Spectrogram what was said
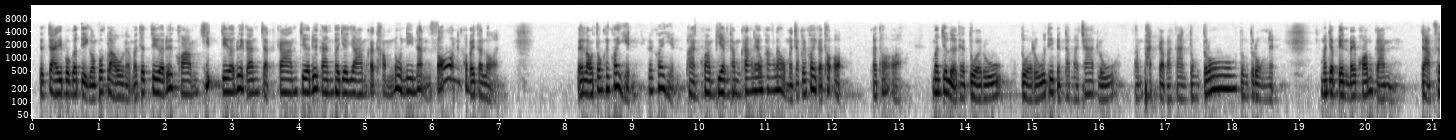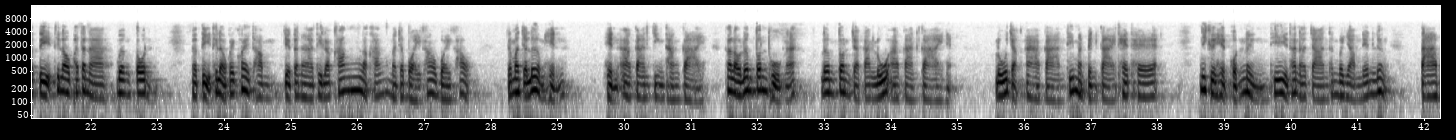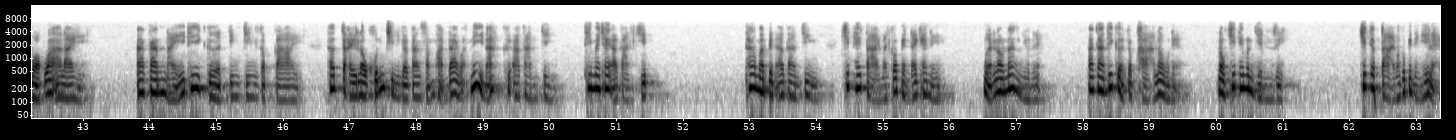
แต่ใจปกติของพวกเราเนี่ยมันจะเจือด้วยความคิดเจือด้วยการจัดการเจือด้วยการพยายามกระทำโน่นนี่นั่นซ้อนเข้าไปตลอด แต่เราต้องค่อยๆเห็น ค่อยๆเห็น ผ่านความเพียรทำครั้งแล้วครั้งเล่ามันจะค่อยๆ กระเทาะออก กระเทาะออก มันจะเหลือแต่ตัวรู้ ตัวรู้ที่เป็นธรรมชาติรู้ สัมผัสกับอาการตรงๆตรงๆเนี่ยมันจะเป็นไปพร้อมกันจากสติที่เราพัฒนาเบื้องต้น สติที่เราค่อย ๆทำเจตนาทีละครั้งละครั้ง มันจะบ่อยเข้าบ่อยเข้าแล้วมันจะเริ่มเห็นเห็นอาการจริงทางกาย ถ้าเราเริ่มต้นถูกนะ เริ่มต้นจากการรู้อาการกายเนี่ยรู้จากอาการที่มันเป็นกายแท้ๆนี่คือเหตุผลหนึ่งที่ท่านอาจารย์ท่านพยายามเน้นเรื่อง ตาบอกว่าอะไร อาการไหนที่เกิดจริง ๆ กับกาย ถ้าใจเราคุ้นชินกับการสัมผัสได้ว่านี่นะคืออาการจริงที่ไม่ใช่อาการคิด ถ้ามันเป็นอาการจริง คิดให้ตายมันก็เป็นได้แค่นี้ เหมือนเรานั่งอยู่เนี่ย อาการที่เกิดกับขาเราเนี่ย เราคิดให้มันเย็นสิ คิดจะตายมันก็เป็นอย่างนี้แหละ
